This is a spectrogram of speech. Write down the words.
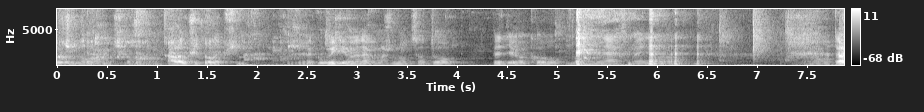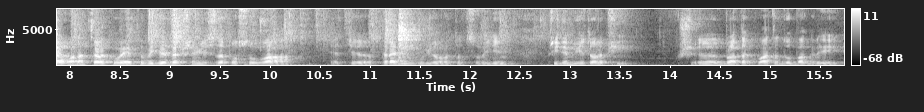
určite, určite, ale už je to lepší. Že... Tak uvidíme, tak možno sa to 5 rokov možno nejak zmení. No. No, tak... Ale ona celkově je to vidět ve všem, že se to posouvá. Ať v tréninku, že to, co vidím, přijde mi, že to lepší. Už eh, byla taková ta doba, kdy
